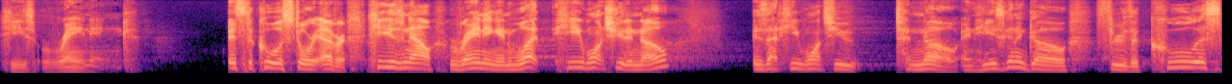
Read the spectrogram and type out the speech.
He's reigning. It's the coolest story ever. He is now reigning, and what He wants you to know is that He wants you to know. And he's to go through the coolest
